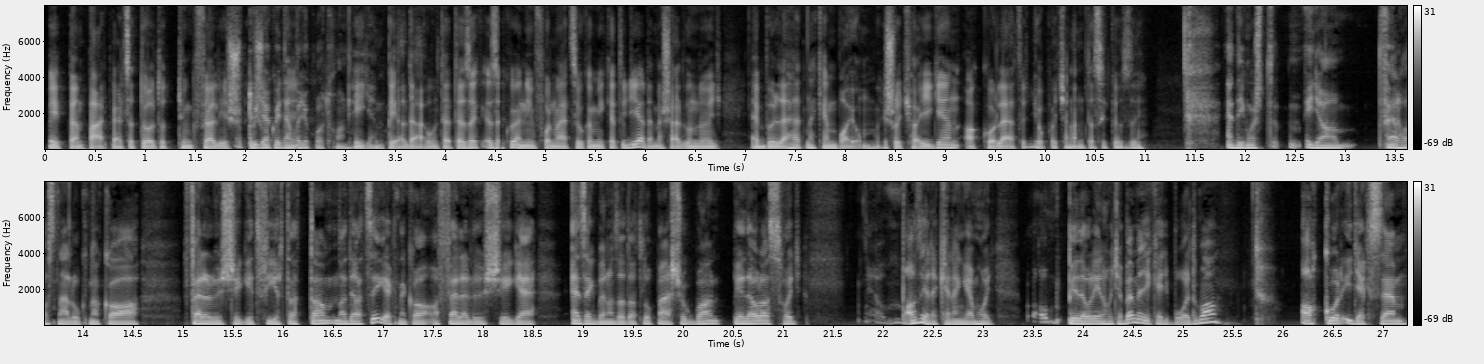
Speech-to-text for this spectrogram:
éppen pár percet töltöttünk fel, és... Tudják, és, hogy nem vagyok otthon. igen, például. Tehát ezek, ezek olyan információk, amiket ugye érdemes átgondolni, hogy ebből lehet nekem bajom. És hogyha igen, akkor lehet, hogy jobb, hogyha nem teszik közzé. Eddig most így a felhasználóknak a felelősségét firtattam, na de a cégeknek a, a felelőssége ezekben az adatlopásokban például az, hogy az érdekel engem, hogy például én, hogyha bemegyek egy boltba, akkor igyekszem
